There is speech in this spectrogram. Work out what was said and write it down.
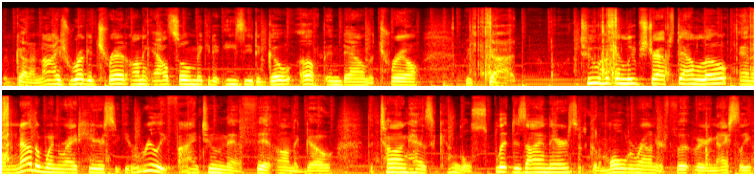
We've got a nice rugged tread on the outsole, making it easy to go up and down the trail. We've got two hook and loop straps down low and another one right here so you can really fine tune that fit on the go. The tongue has a little split design there so it's going to mold around your foot very nicely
